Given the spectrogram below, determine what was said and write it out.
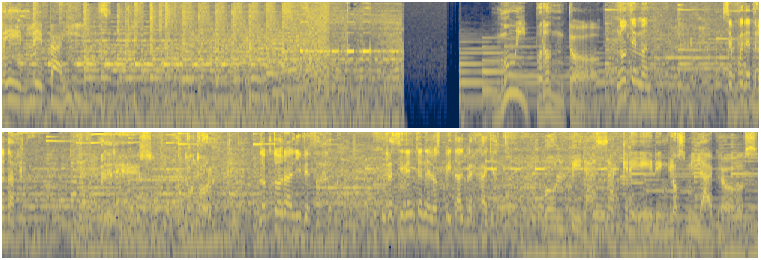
Telepaís. Muy pronto. No teman. Se puede tratar. ¿Eres doctor? Doctor Ali Befa, residente en el Hospital Berhayat. Volverás a creer en los milagros.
